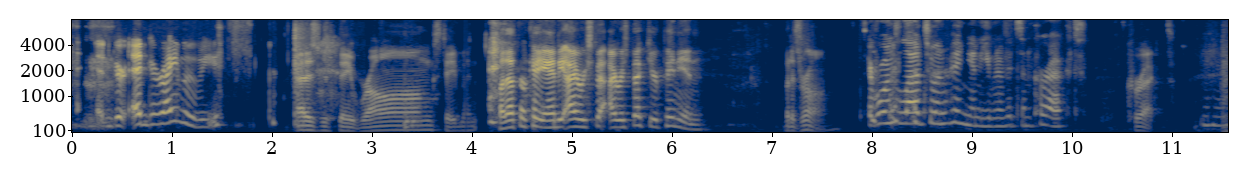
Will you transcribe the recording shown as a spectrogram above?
Edgar Edgar Wright movies. That is just a wrong statement. But that's okay, Andy. I respect I respect your opinion, but it's wrong. Everyone's allowed to an opinion, even if it's incorrect. Correct. Mhm.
